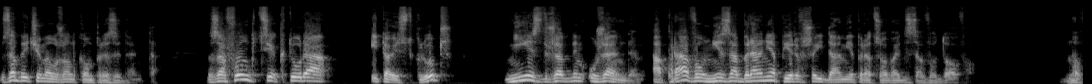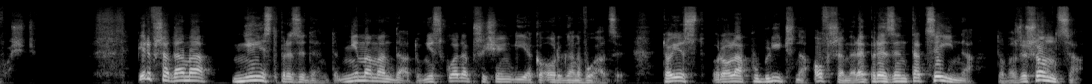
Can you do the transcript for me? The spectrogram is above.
za bycie małżonką prezydenta. Za funkcję, która, i to jest klucz, nie jest żadnym urzędem, a prawo nie zabrania pierwszej damie pracować zawodowo. Nowość. Pierwsza dama nie jest prezydentem, nie ma mandatu, nie składa przysięgi jako organ władzy. To jest rola publiczna, owszem, reprezentacyjna, towarzysząca,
